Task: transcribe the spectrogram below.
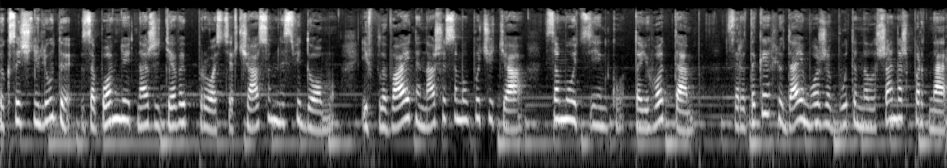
Токсичні люди заповнюють наш життєвий простір часом несвідомо і впливають на наше самопочуття, самооцінку та його темп. Серед таких людей може бути не лише наш партнер,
